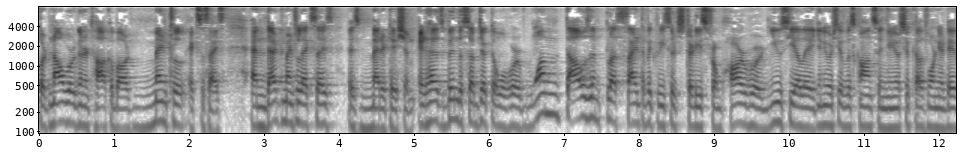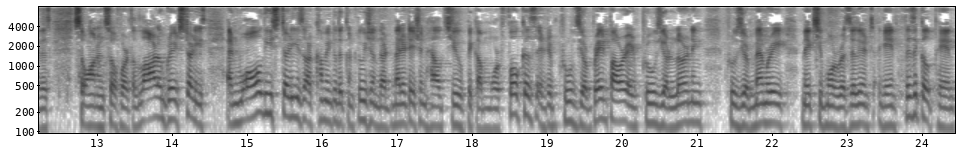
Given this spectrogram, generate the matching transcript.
but now we're going to talk about mental exercise. And that mental exercise is meditation. It has been the subject of over 1,000 plus scientific research studies from Harvard, UCLA, University of Wisconsin, University of California, Davis, so on and so forth. A lot of great studies. And all these studies are coming to the conclusion that meditation helps you become more focused, it improves your brain power, it improves your learning, improves your memory, makes you more resilient against physical pain,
